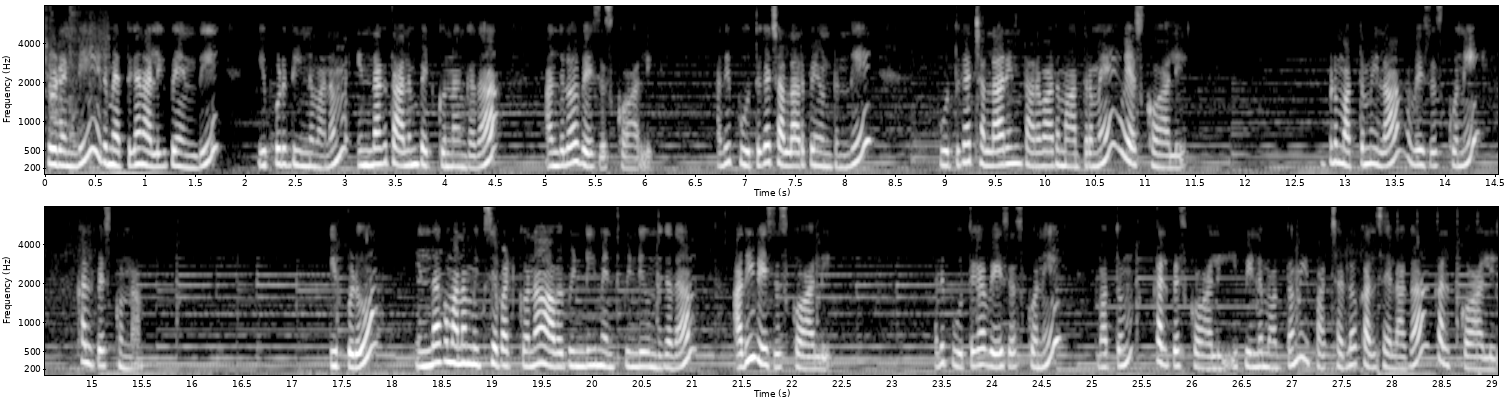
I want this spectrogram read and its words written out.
చూడండి ఇది మెత్తగా నలిగిపోయింది. ఇప్పుడు దీన్ని మనం ఇందాక తాలింపు పెట్టుకున్నాం కదా అందులో వేసేసుకోవాలి. అది పూర్తిగా చల్లారిపోయి ఉంటుంది. పూర్తిగా చల్లారిన తర్వాత మాత్రమే వేసుకోవాలి. ఇప్పుడు మొత్తం ఇలా వేసేసుకొని కలిపేసుకుందాం. ఇప్పుడు ఇందాక మనం మిక్సీ పట్టుకున్న ఆవపిండి మెంతిపిండి ఉంది కదా అది వేసేసుకోవాలి. అది పూర్తిగా వేసేసుకొని మొత్తం కలిపేసుకోవాలి. ఈ పిండి మొత్తం ఈ పచ్చడిలో కలిసేలాగా కలుపుకోవాలి.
